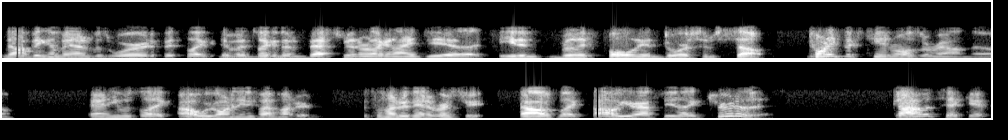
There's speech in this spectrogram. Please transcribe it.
not being a man of his word if it's like if it's like an investment or like an idea that he didn't really fully endorse himself. 2016 rolls around though, and he was like, "Oh, we're going to the Indy 500. It's the 100th anniversary." And I was like, "Oh, you're actually like true to this." Got him a ticket.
